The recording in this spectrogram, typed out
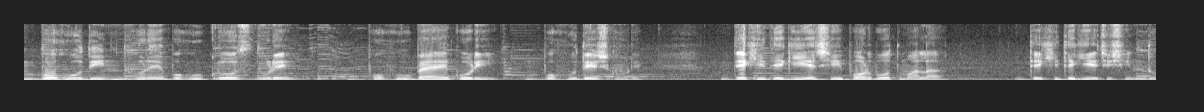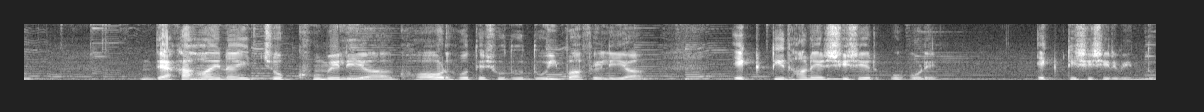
বহু দিন ধরে বহু ক্রোশ দূরে, বহু ব্যয় করি, বহু দেশ ঘুরে। দেখিতে গিয়েছি পর্বতমালা, দেখিতে গিয়েছি সিন্ধু। দেখা হয় নাই চক্ষু মেলিয়া, ঘর হতে শুধু দুই পা ফেলিয়া, একটি ধানের শীষের ওপরে একটি শিশির বিন্দু।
